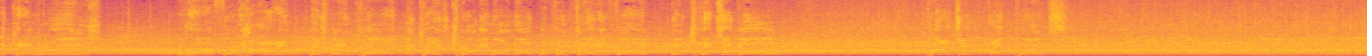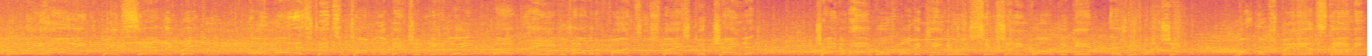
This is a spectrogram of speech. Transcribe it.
the Kangaroos. At half forward, Harding. He's been quiet. McKay's killed him all night, but from 35, he kicks a goal. Margin, eight points. Well, Leigh Harding's been soundly beaten oh, all night, has spent some time on the bench admittedly, but he was able to find some space. Good chain, chain of handballs by the Kangaroos. Simpson involved again as we watch it. Motlop's been outstanding.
